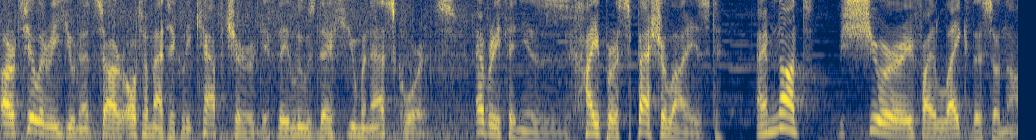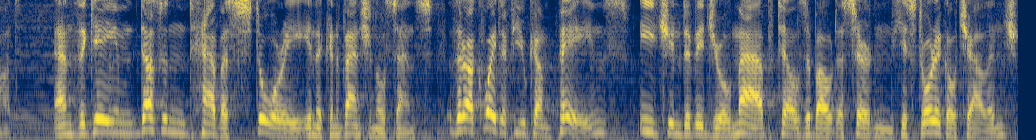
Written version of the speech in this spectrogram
Artillery units are automatically captured if they lose their human escorts. Everything is hyper specialized. I'm not sure if I like this or not and the game doesn't have a story in a conventional sense. There are quite a few campaigns. Each individual map tells about a certain historical challenge.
